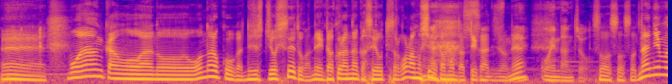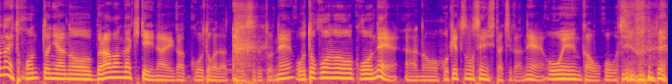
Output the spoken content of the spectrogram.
ええ。もうなんかもうあの女の子が女女子生徒がね学ランなんか背負ってたらこれはもう閉めたもんだっていう感じのね。そうです応援団長。そうそうそう。何にもないと本当にあのブラバンが来ていない学校とかだったりするとね男のこうねあの補欠の選手たちがね応援歌をこう自分で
